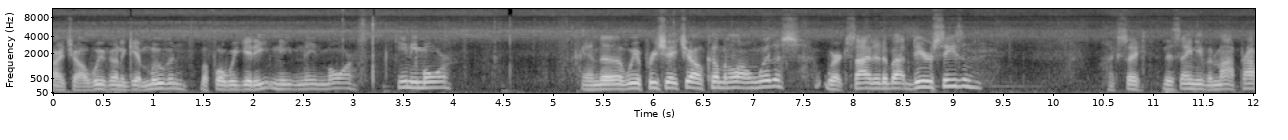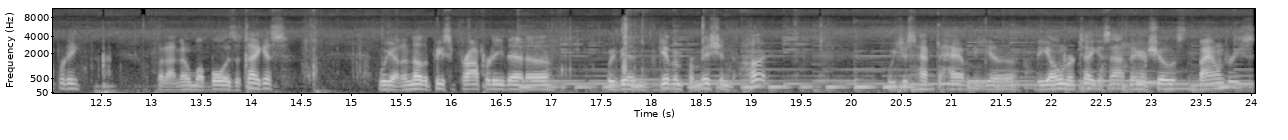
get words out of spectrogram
All right, y'all, we're gonna get moving before we get eaten even any more, anymore. And uh, we appreciate y'all coming along with us. We're excited about deer season. Like I say, this ain't even my property, but I know my boys will take us. We got another piece of property that uh, we've been given permission to hunt. We just have to have the uh, the owner take us out there and show us the boundaries.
